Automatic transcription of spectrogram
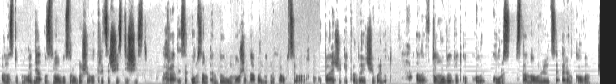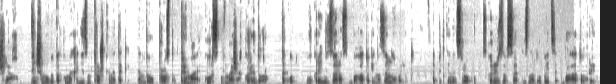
а наступного дня знову зробиш його 36,6. Гратися курсом НБУ може на валютних аукціонах, покупаючи і продаючи валюту. Але в тому випадку, коли курс встановлюється ринковим шляхом. В іншому випадку механізм трошки не такий. НБУ просто тримає курс в межах коридору. Так от, в Україні зараз багато іноземної валюти, а під кінець року, скоріш за все, знадобиться багато гривень.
